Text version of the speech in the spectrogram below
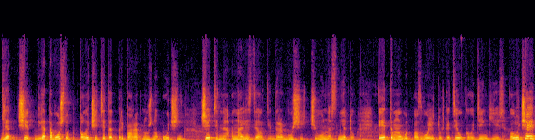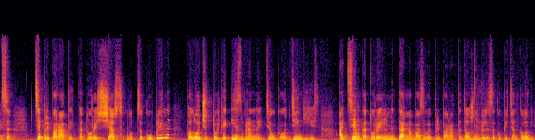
Для, для того, чтобы получить этот препарат, нужно очень тщательный анализ сделать и дорогущий, чего у нас нету. Это могут позволить только те, у кого деньги есть. Получается, те препараты, которые сейчас вот закуплены, получат только избранные, те, у кого деньги есть а тем, которые элементарно базовые препараты должны были закупить онкологии,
